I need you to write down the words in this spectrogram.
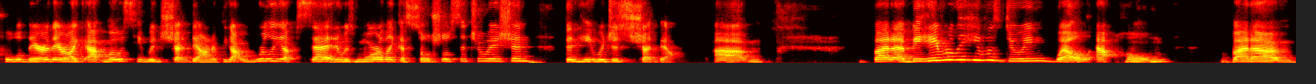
cool there they were like at most he would shut down if he got really upset and it was more like a social situation then he would just shut down um but uh behaviorally he was doing well at home but um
